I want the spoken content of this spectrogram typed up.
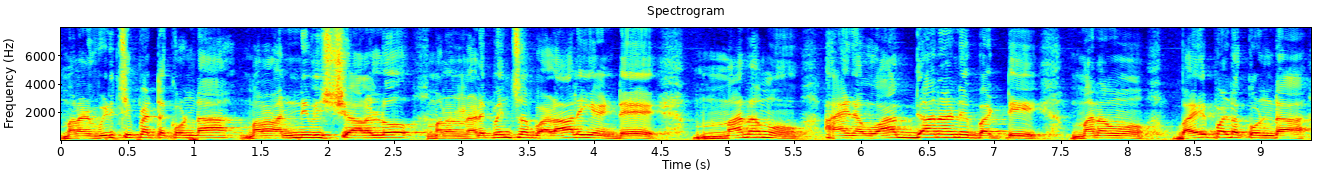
మనం విడిచిపెట్టకుండా మనం అన్ని విషయాలలో మనం నడిపించబడాలి అంటే మనము ఆయన వాగ్దానాన్ని బట్టి మనము భయపడకుండా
